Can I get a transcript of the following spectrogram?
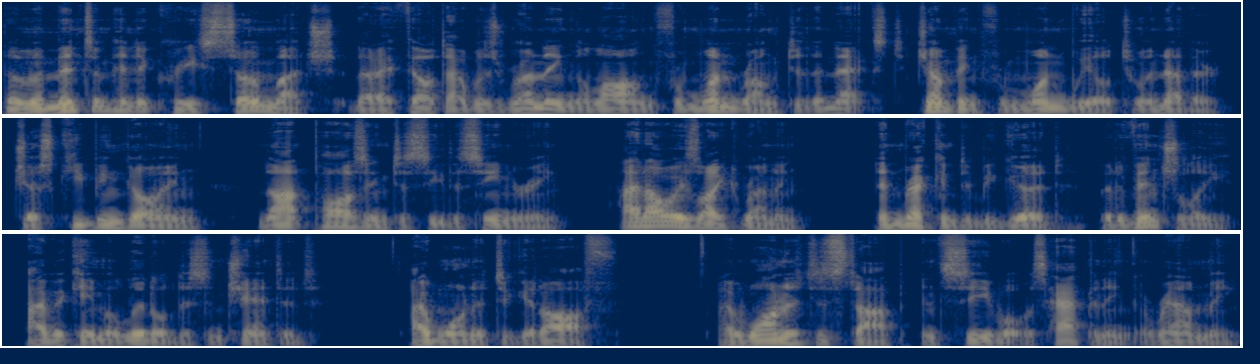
The momentum had increased so much that I felt I was running along from one rung to the next, jumping from one wheel to another, just keeping going, not pausing to see the scenery. I'd always liked running and reckoned to be good, but eventually I became a little disenchanted. I wanted to get off. I wanted to stop and see what was happening around me.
